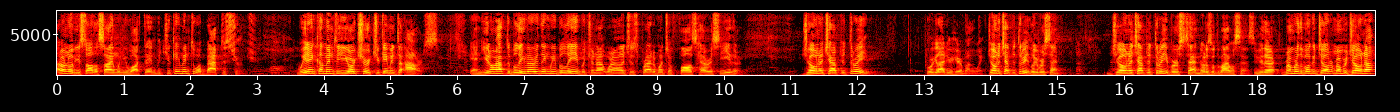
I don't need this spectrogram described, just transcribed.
I don't know if you saw the sign when you walked in, but you came into a Baptist church. We didn't come into your church, you came into ours. And you don't have to believe everything we believe, but you're not, we're not going to spread a bunch of false heresy either. Jonah chapter 3. We're glad you're here, by the way. Jonah chapter 3, look at verse 10. Jonah chapter 3, verse 10. Notice what the Bible says. Are you there? Remember the book of Jonah? Remember Jonah?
